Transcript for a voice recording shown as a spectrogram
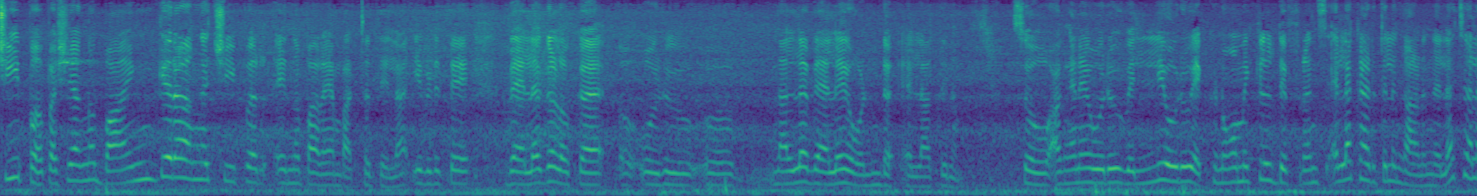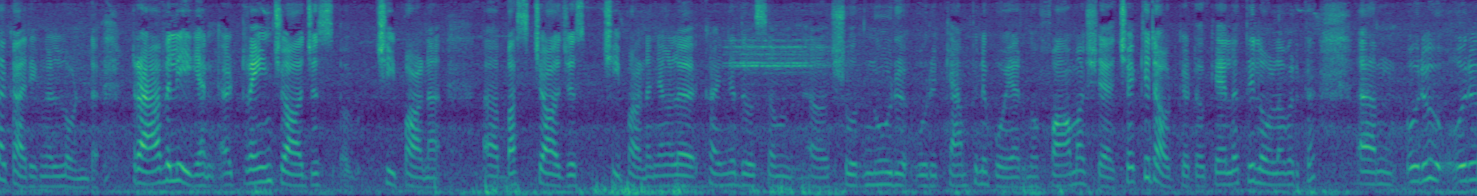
ചീപ്പർ പക്ഷെ അങ്ങ് ഭയങ്കര അങ്ങ് ചീപ്പർ എന്ന് പറയാൻ പറ്റത്തില്ല. ഇവിടുത്തെ വിലകളൊക്കെ ഒരു നല്ല വിലയുണ്ട് എല്ലാത്തിനും. സോ അങ്ങനെ ഒരു വലിയൊരു എക്കണോമിക്കൽ ഡിഫറൻസ് എല്ലാ കാര്യത്തിലും കാണുന്നില്ല. ചില കാര്യങ്ങളിലുണ്ട്. ട്രാവൽ ചെയ്യാൻ ട്രെയിൻ ചാർജസ് ചീപ്പാണ് ബസ് ചാർജസ് ചീപ്പാണ് ഞങ്ങൾ കഴിഞ്ഞ ദിവസം ഷൊർണൂർ ഒരു ക്യാമ്പിന് പോയായിരുന്നു. Farma share check it out കേട്ടോ. കേരളത്തിലുള്ളവർക്ക് ഒരു ഒരു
